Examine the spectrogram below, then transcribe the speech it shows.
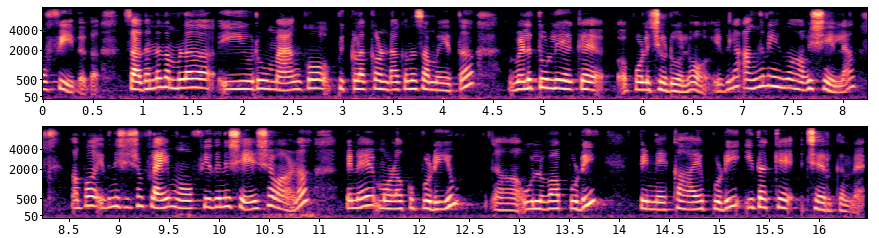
ഓഫ് ചെയ്തത്. സാധാരണ നമ്മൾ ഈ ഒരു മാംഗോ പിക്കിളൊക്കെ ഉണ്ടാക്കുന്ന സമയത്ത് വെളുത്തുള്ളിയൊക്കെ പൊളിച്ചിടുമല്ലോ ഇതിൽ അങ്ങനെയൊന്നും ആവശ്യമില്ല. അപ്പോൾ ഇതിന് ശേഷം ഫ്ലെയിം ഓഫ് ചെയ്തതിന് ശേഷമാണ് പിന്നെ മുളകുപൊടിയും ഉലുവാപ്പൊടി പിന്നെ കായപ്പൊടി ഇതൊക്കെ ചേർക്കുന്നത്.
